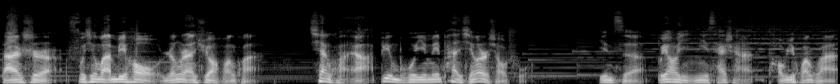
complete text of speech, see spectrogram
答案是，服刑完毕后仍然需要还款。欠款呀，并不会因为判刑而消除，因此不要隐匿财产逃避还款。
